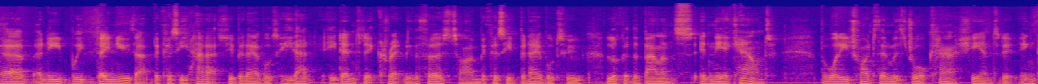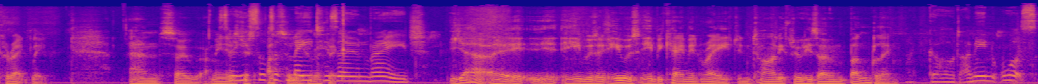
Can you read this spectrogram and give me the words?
uh, and he we, they knew that because he had actually been able to. He'd had, he'd entered it correctly the first time because he'd been able to look at the balance in the account. But when he tried to then withdraw cash, he entered it incorrectly. And so, I mean, So it's he just sort of made horrific. his own rage. Yeah, he, he he was he was he became enraged entirely through his own bungling. God, I mean, what's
